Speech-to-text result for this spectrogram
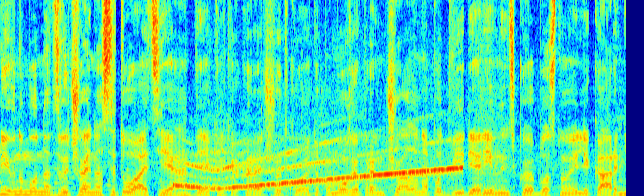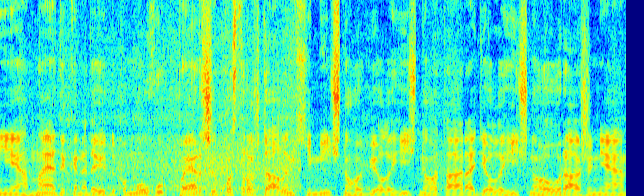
рівному надзвичайна ситуація. Декілька карет швидкої допомоги примчали на подвір'я Рівненської обласної лікарні. Медики надають допомогу першим постраждалим хімічного, біологічного та радіологічного ураження.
